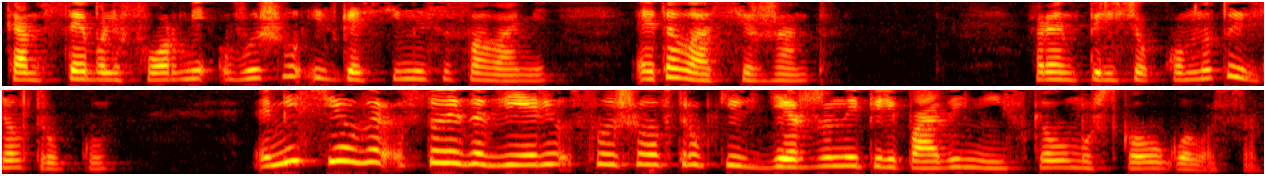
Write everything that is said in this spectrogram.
Констебль в форме вышел из гостиной со словами «Это вас, сержант». Фрэнк пересек комнату и взял трубку. Мисс Силвер, стоя за дверью, слышала в трубке сдержанные перепады низкого мужского голоса.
